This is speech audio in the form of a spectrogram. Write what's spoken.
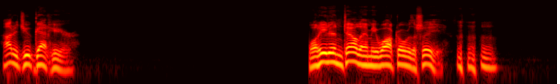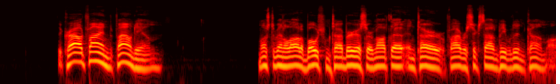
how did you get here? Well, he didn't tell them he walked over the sea. the crowd find, found him. Must have been a lot of boats from Tiberias, or not that entire five or six thousand people didn't come uh,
